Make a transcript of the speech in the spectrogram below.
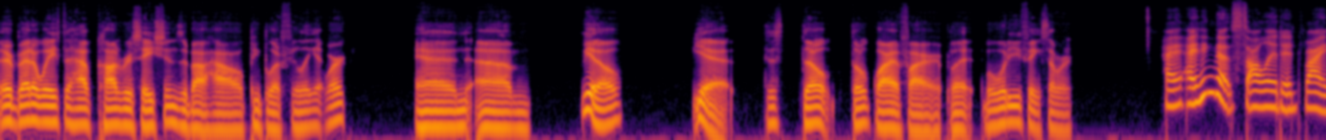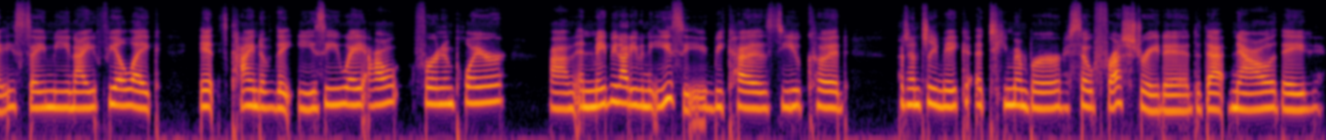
There are better ways to have conversations about how people are feeling at work and um, you know, yeah, just don't don't quiet fire. But but what do you think, Sommer? I, I think that's solid advice. I mean, I feel like it's kind of the easy way out for an employer, um, and maybe not even easy because you could potentially make a team member so frustrated that now they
